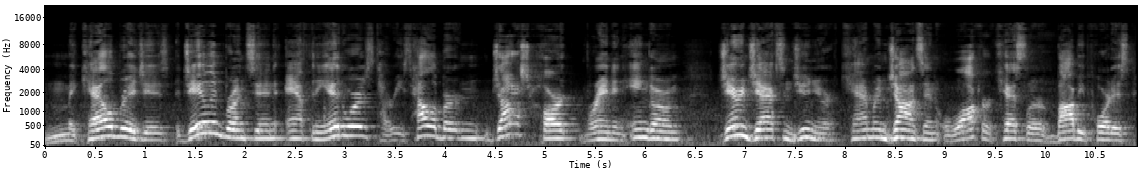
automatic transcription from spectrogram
Mikal Bridges, Jalen Brunson, Anthony Edwards, Tyrese Halliburton, Josh Hart, Brandon Ingram, Jaren Jackson Jr., Cameron Johnson, Walker Kessler, Bobby Portis,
